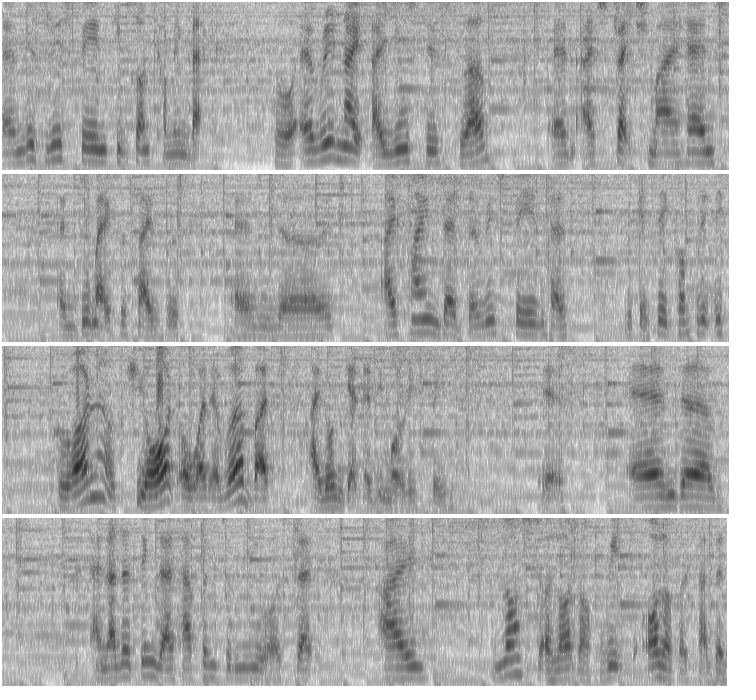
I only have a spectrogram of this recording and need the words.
and this wrist pain keeps on coming back. So every night I use these gloves and I stretch my hands and do my exercises and uh, I find that the wrist pain has, you can say completely gone or cured or whatever, but I don't get any more wrist pains. Yes. And uh, another thing that happened to me was that I lost a lot of weight all of a sudden.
